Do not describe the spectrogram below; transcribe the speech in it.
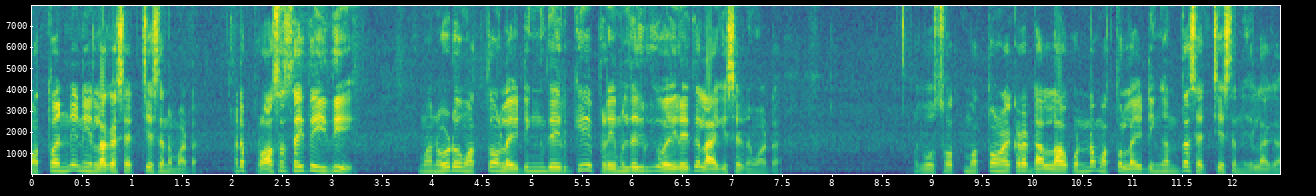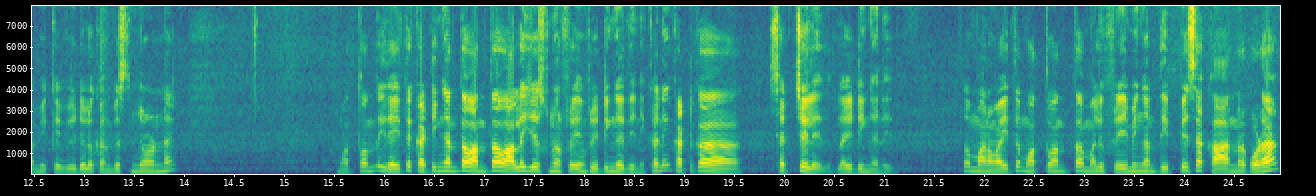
మొత్తం అన్నీ నేను ఇలాగ సెట్ చేశాను అనమాట అంటే ప్రాసెస్ అయితే ఇది. మనోడు మొత్తం లైటింగ్ దగ్గరికి ఫ్రేముల దగ్గరికి వైర్ అయితే లాగేశాడు అనమాట మొత్తం ఎక్కడ డల్ అవ్వకుండా మొత్తం లైటింగ్ అంతా సెట్ చేశాను ఇలాగా. మీకు వీడియోలో కనిపిస్తుంది చూడండి. మొత్తం అంతా- ఇదైతే కటింగ్ అంతా అంతా వాళ్ళే చేసుకున్నారు ఫ్రేమ్ ఫిట్టింగ్ అది కానీ కరెక్ట్గా సెట్ చేయలేదు లైటింగ్ అనేది. సో మనం అయితే మొత్తం అంతా మళ్ళీ ఫ్రేమింగ్ అంతా ఇప్పేసి ఆ కార్నర్ కూడా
